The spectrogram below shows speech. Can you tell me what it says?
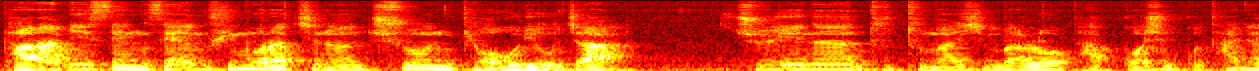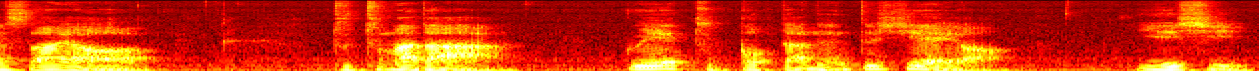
바람이 쌩쌩 휘몰아치는 추운 겨울이 오자 주인은 두툼한 신발로 바꿔 신고 다녔어요. 두툼하다, 꽤 두껍다는 뜻이에요. 예시.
